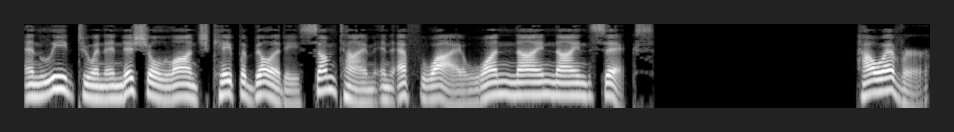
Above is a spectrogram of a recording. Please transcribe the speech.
and lead to an initial launch capability sometime in FY 1996. However,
